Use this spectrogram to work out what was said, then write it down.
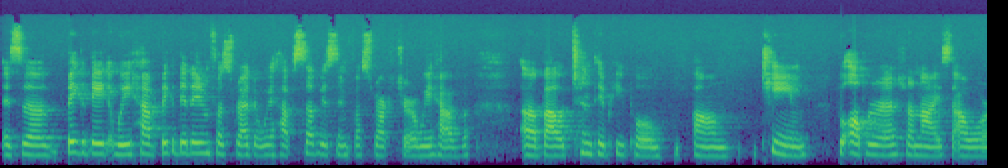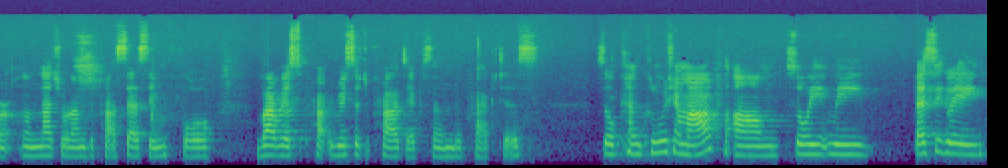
it's a big data. We have big data infrastructure. We have service infrastructure. We have about 20 people um, team to operationalize our um, natural language processing for various pro research projects and the practice. So conclusion mark, um, so we, we basically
